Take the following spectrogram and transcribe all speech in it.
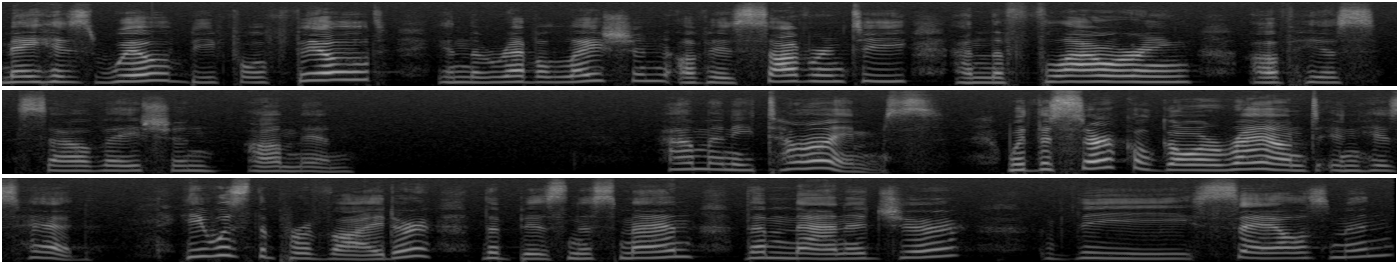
May his will be fulfilled in the revelation of his sovereignty and the flowering of his salvation. Amen. How many times would the circle go around in his head? He was the provider, the businessman, the manager, the salesman.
